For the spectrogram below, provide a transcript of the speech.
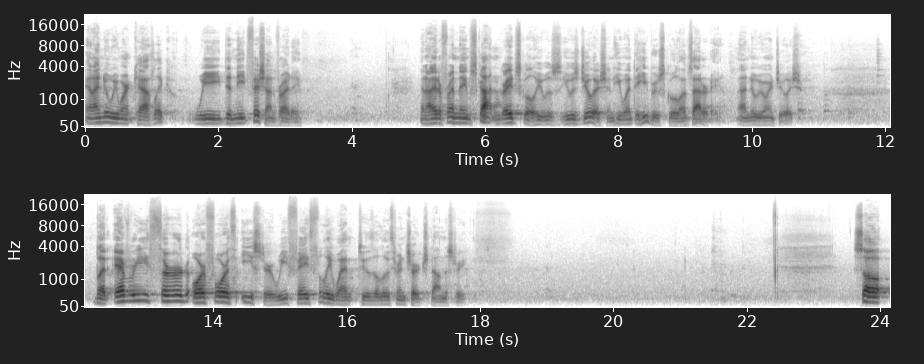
and I knew we weren't Catholic. We didn't eat fish on Friday. And I had a friend named Scott in grade school. He was, he was Jewish, and he went to Hebrew school on Saturday. I knew we weren't Jewish. But every third or fourth Easter, we faithfully went to the Lutheran church down the street. So,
